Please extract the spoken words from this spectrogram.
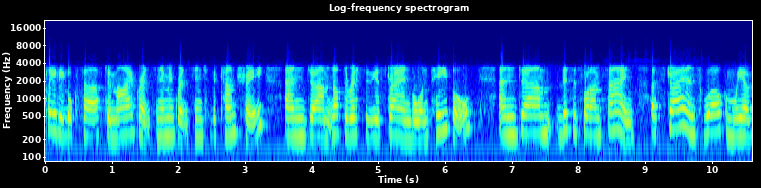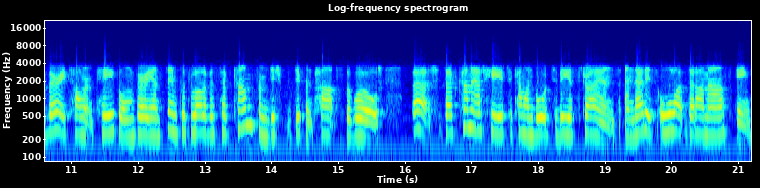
clearly looks after migrants and immigrants into the country and um, not the rest of the Australian born people. And um, this is what I'm saying. Australians welcome. We are very tolerant people and very understanding because a lot of us have come from dis- different parts of the world. But they've come out here to come on board to be Australians, and that is all I, that I'm asking.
